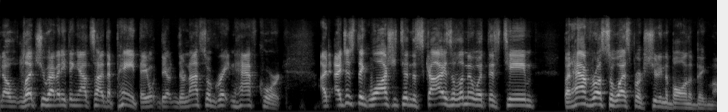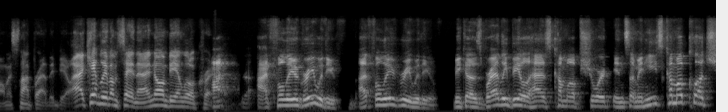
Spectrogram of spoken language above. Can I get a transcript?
know, let you have anything outside the paint. They they're, they're not so great in half court. I, I just think Washington, the sky is the limit with this team but have Russell Westbrook shooting the ball in the big moments, not Bradley Beal. I can't believe I'm saying that. I know I'm being a little critical. I, I fully agree with you. I fully agree with you because Bradley Beal has come up short in some, and he's come up clutch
